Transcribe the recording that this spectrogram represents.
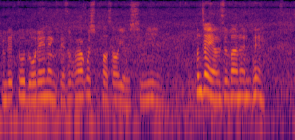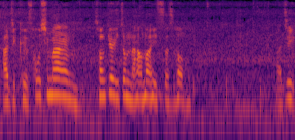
근데 또 노래는 계속 하고 싶어서 열심히 혼자 연습하는데 아직 그 소심한 성격이 좀 남아 있어서 아직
